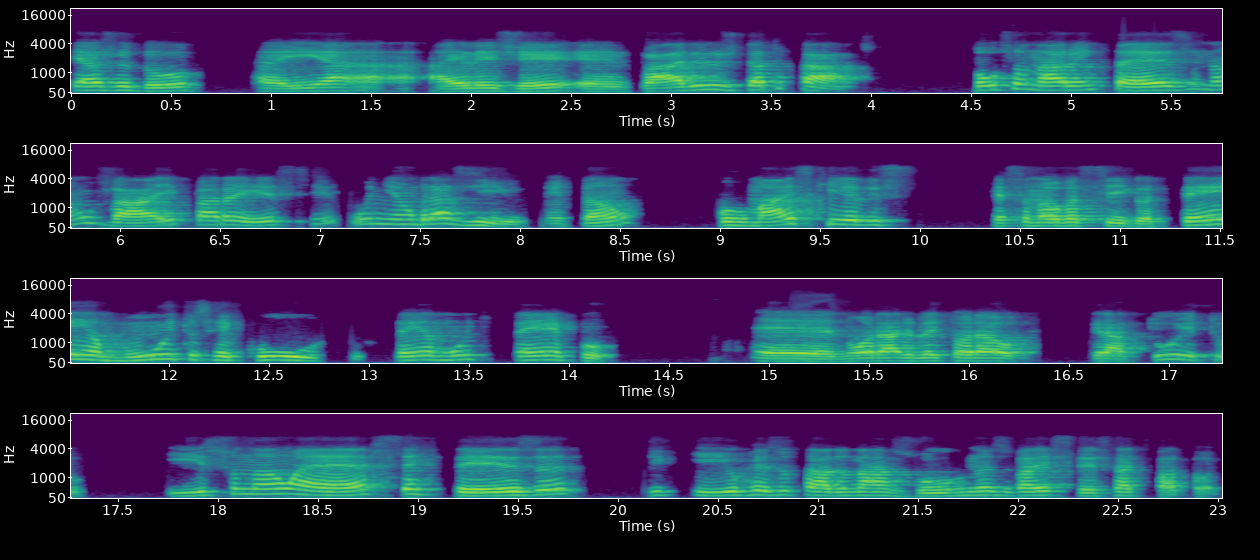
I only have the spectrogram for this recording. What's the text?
que ajudou aí a, a eleger é, vários deputados. Bolsonaro, em tese, não vai para esse União Brasil. Então, por mais que eles, essa nova sigla, tenha muitos recursos, tenha muito tempo é, no horário eleitoral gratuito, isso não é certeza de que o resultado nas urnas vai ser satisfatório.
